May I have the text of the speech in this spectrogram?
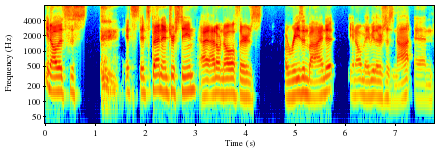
you know it's just it's it's been interesting. I, I don't know if there's a reason behind it. You know, maybe there's just not, and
